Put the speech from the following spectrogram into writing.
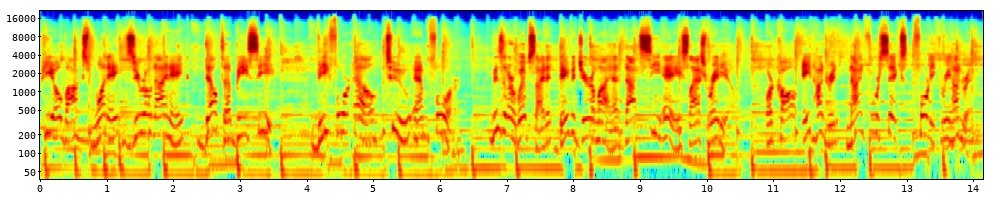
P.O. Box 18098, Delta, BC, V4L2M4. Visit our website at davidjeremiah.ca slash radio or call 800 946 4300.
